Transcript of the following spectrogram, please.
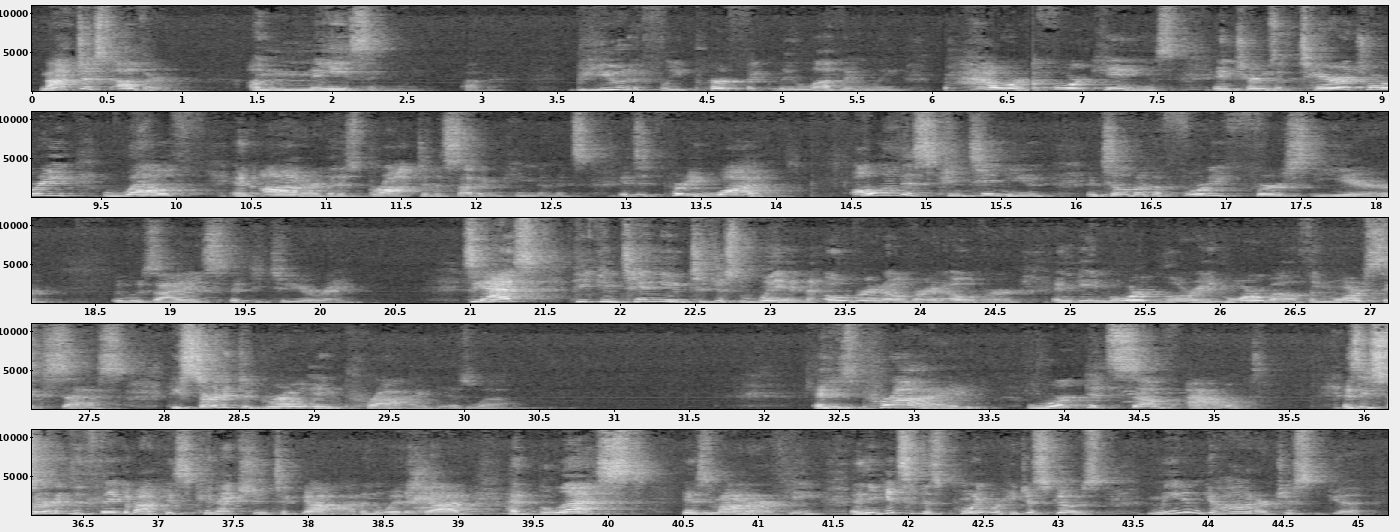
Not just other, amazingly other. Beautifully, perfectly, lovingly, power for kings in terms of territory, wealth, and honor that is brought to the southern kingdom. It's, it's, pretty wild. All of this continued until about the 41st year of Uzziah's 52 year reign. See, as he continued to just win over and over and over and gain more glory and more wealth and more success, he started to grow in pride as well. And his pride worked itself out as he started to think about his connection to God and the way that God had blessed his monarchy, and he gets to this point where he just goes, Me and God are just good.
